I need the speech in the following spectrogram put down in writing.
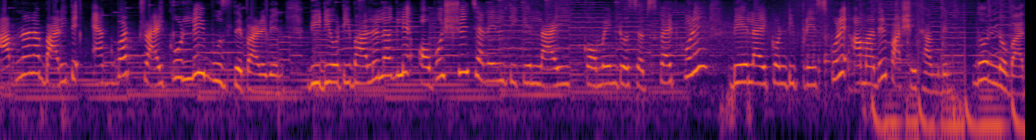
আপনারা বাড়িতে একবার ট্রাই করলেই বুঝতে পারবেন। ভিডিওটি ভালো লাগলে অবশ্যই চ্যানেলটিকে লাইক কমেন্ট ও সাবস্ক্রাইব করে বেল আইকনটি প্রেস করে আমাদের পাশে থাকবেন। ধন্যবাদ।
